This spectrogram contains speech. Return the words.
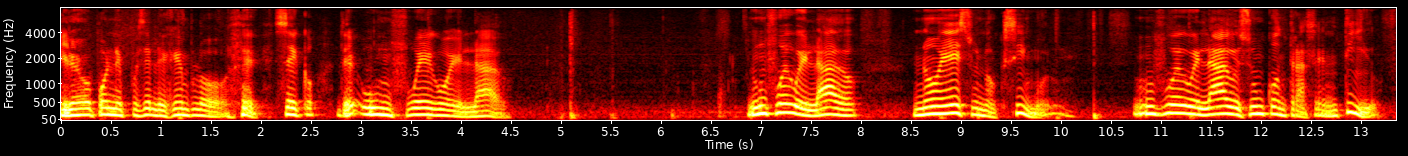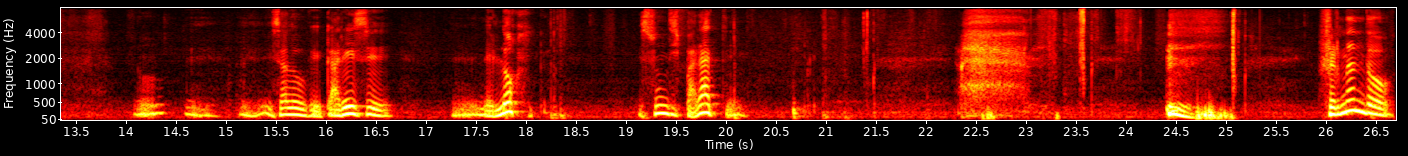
Y luego pone pues el ejemplo seco de un fuego helado. Un fuego helado no es un oxímoron. Un fuego helado es un contrasentido. Eh, es algo que carece eh, de lógica. Es un disparate. Fernando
